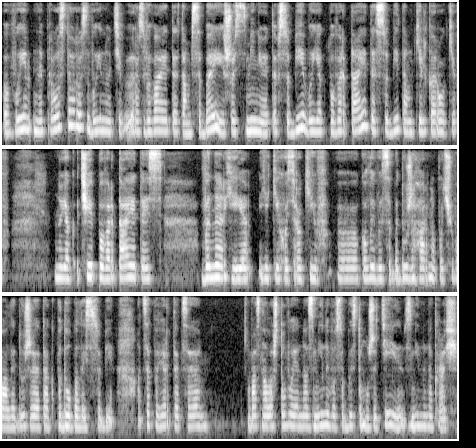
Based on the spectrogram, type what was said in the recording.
ви не просто розвинуті, розвиваєте там себе і щось змінюєте в собі, ви як повертаєте собі там кілька років. Ну, як, чи повертаєтесь в енергії якихось років, е, коли ви себе дуже гарно почували, дуже так подобались собі. А це, повірте, це вас налаштовує на зміни в особистому житті і зміни на краще.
